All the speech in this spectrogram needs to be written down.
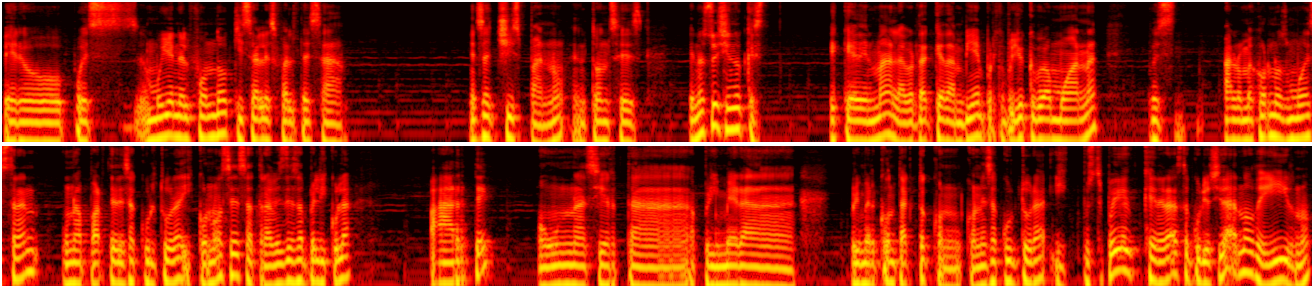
pero pues muy en el fondo quizá les falta esa, esa chispa, ¿no? Entonces, no estoy diciendo que, que queden mal, la verdad quedan bien. Por ejemplo, yo que veo a Moana, pues a lo mejor nos muestran una parte de esa cultura y conoces a través de esa película parte o una cierta primera primer contacto con, con, esa cultura y pues te puede generar hasta curiosidad, ¿no? De ir, ¿no?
